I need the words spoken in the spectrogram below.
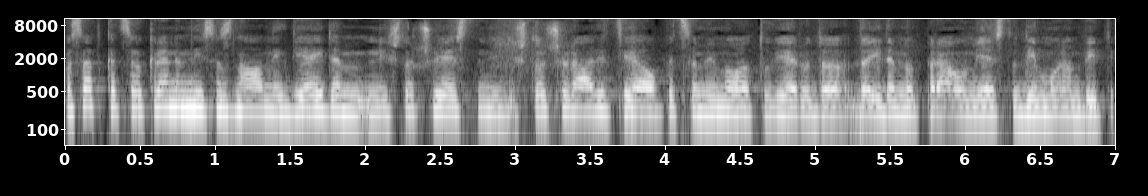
Pa sad kad se okrenem nisam znala ni gdje idem, ni što ću jesti, ni što ću raditi, a opet sam imala tu vjeru da, da idem na pravo mjesto gdje moram biti.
